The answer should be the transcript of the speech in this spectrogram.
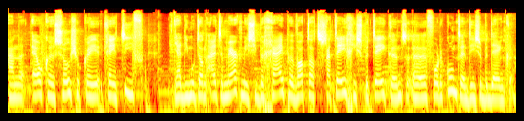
aan elke social crea- creatief. Ja, die moet dan uit de merkmissie begrijpen wat dat strategisch betekent eh, voor de content die ze bedenken.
